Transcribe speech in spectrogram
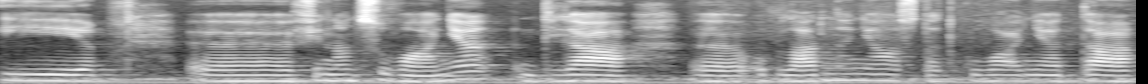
і фінансування для обладнання, остаткування та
